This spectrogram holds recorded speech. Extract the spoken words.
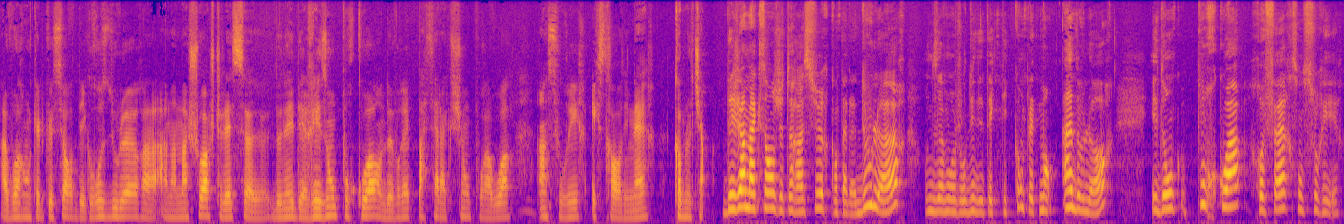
avoir en quelque sorte des grosses douleurs à, ma mâchoire. Je te laisse donner des raisons pourquoi on devrait passer à l'action pour avoir un sourire extraordinaire comme le tien. Déjà, Maxence, je te rassure, quant à la douleur, nous avons aujourd'hui des techniques complètement indolores et donc, pourquoi refaire son sourire?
